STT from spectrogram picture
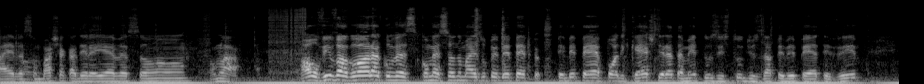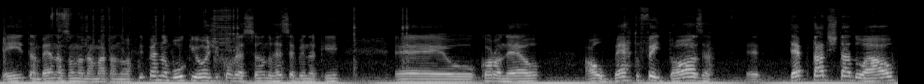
lá, Everson, baixa a cadeira aí, Everson. Vamos lá. Ao vivo agora, começando mais o PBPE, PBPE Podcast, diretamente dos estúdios da PBPE TV e também na zona da Mata Norte de Pernambuco. E hoje conversando, recebendo aqui é, o Coronel Alberto Feitosa, é, deputado estadual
